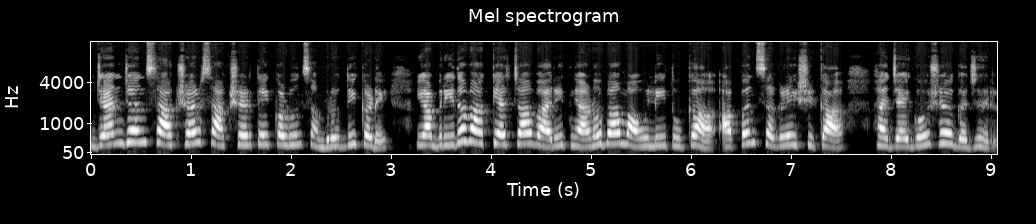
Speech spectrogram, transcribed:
जन जन साक्षर साक्षरतेकडून समृद्धीकडे. या ब्रीदवाक्याच्या वारीत ज्ञानोबा माऊली तुका आपण सगळे शिका हा जयघोष गजरला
